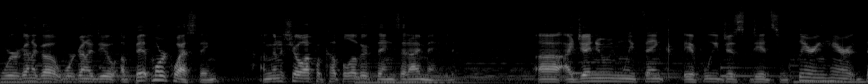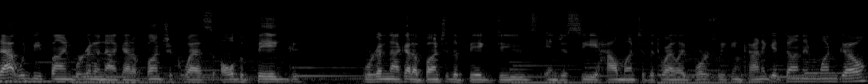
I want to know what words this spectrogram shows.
We're gonna go. We're gonna do a bit more questing. I'm gonna show off a couple other things that I made. Uh, I genuinely think if we just did some clearing here, that would be fine. We're gonna knock out a bunch of quests, all the big. We're gonna knock out a bunch of the big dudes and just see how much of the Twilight Forest we can kind of get done in one go.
